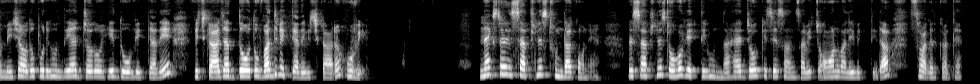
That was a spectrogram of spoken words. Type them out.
ਹਮੇਸ਼ਾ ਉਦੋਂ ਪੂਰੀ ਹੁੰਦੀ ਹੈ, ਜਦੋਂ ਇਹ ਦੋ ਵਿਅਕਤੀਆਂ ਦੇ ਵਿਚਕਾਰ ਜਾਂ ਦੋ ਤੋਂ ਵੱਧ ਵਿਅਕਤੀਆਂ ਦੇ ਵਿਚਕਾਰ ਹੋਵੇ। ਨੈਕਸਟ ਰਿਸੈਪਸ਼ਨਿਸਟ ਹੁੰਦਾ ਕੌਣ ਹੈ? ਰਿਸੈਪਸ਼ਨਿਸਟ ਉਹ ਵਿਅਕਤੀ ਹੁੰਦਾ ਹੈ ਜੋ ਕਿਸੇ ਸੰਸਥਾ ਵਿੱਚ ਆਉਣ ਵਾਲੇ ਵਿਅਕਤੀ ਦਾ ਸਵਾਗਤ ਕਰਦਾ ਹੈ।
